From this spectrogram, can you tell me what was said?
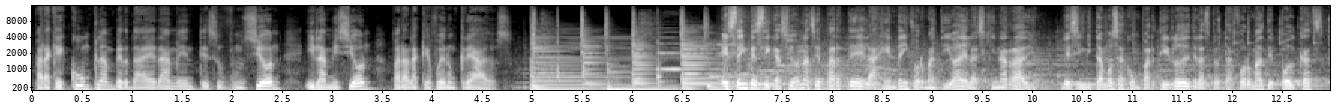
para que cumplan verdaderamente su función y la misión para la que fueron creados. Esta investigación hace parte de la agenda informativa de la Esquina Radio. Les invitamos a compartirlo desde las plataformas de podcast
